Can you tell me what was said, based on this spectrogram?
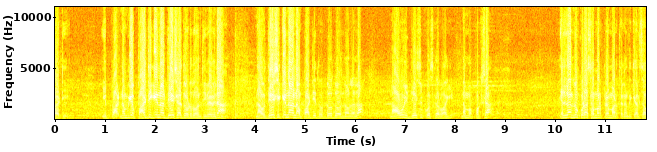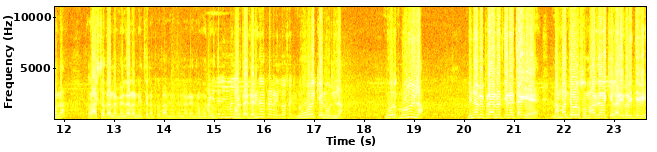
ಪಾರ್ಟಿ. ಈ ಪಾ, ನಮಗೆ ಪಾರ್ಟಿಗಿನ್ನ ದೇಶ ದೊಡ್ಡದು ಅಂತೀವಿ ವಿನ ನಾವು ದೇಶಕ್ಕಿಂತ ನಾವು ಪಾರ್ಟಿ ದೊಡ್ಡದು ಅನ್ನೋರಲ್ಲ ನಾವು ಈ ದೇಶಕ್ಕೋಸ್ಕರವಾಗಿ ನಮ್ಮ ಪಕ್ಷ ಎಲ್ಲರನ್ನೂ ಕೂಡ ಸಮರ್ಪಣೆ ಮಾಡ್ತಕ್ಕಂಥ ಕೆಲಸವನ್ನು ರಾಷ್ಟ್ರದ ನಮ್ಮೆಲ್ಲರ ನೆಚ್ಚಿನ ಪ್ರಧಾನಮಂತ್ರಿ ನರೇಂದ್ರ ಮೋದಿ ಮಾಡ್ತಾ ಇದ್ದಾರೆ. ನೂರಕ್ಕೆ ನೂರು ಇಲ್ಲ. ನೂರಕ್ಕೆ ನೂರು ಇಲ್ಲ. ಭಿನ್ನಾಭಿಪ್ರಾಯ ಅನ್ನೋದಕ್ಕಿಂತ ಹೆಚ್ಚಾಗಿ ನಮ್ಮಂಥವರು ಸುಮಾರು ಜನ ಕಿಲಾಡಿಗಳು ಇದ್ದೀವಿ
